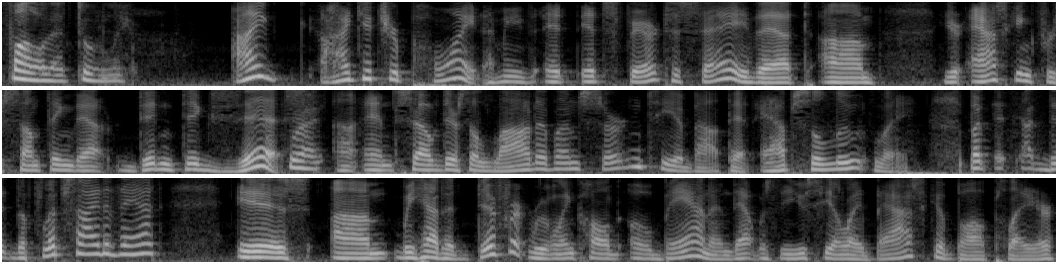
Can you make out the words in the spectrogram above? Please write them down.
follow that totally. I I get your point. I mean, it, it's fair to say that um, you're asking for something that didn't exist. Right. Uh, and so there's a lot of uncertainty about that. Absolutely. But uh, the, the flip side of that is um, we had a different ruling called O'Bannon. That was the UCLA basketball player.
